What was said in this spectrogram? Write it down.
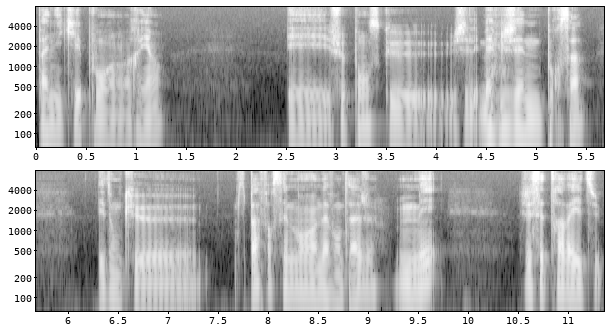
paniquer pour un rien. Et je pense que j'ai les mêmes gènes pour ça. Et donc, euh, c'est pas forcément un avantage, mais j'essaie de travailler dessus.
